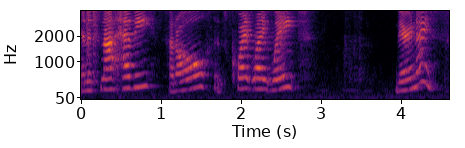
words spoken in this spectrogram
and it's not heavy at all. It's quite lightweight. Very nice.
